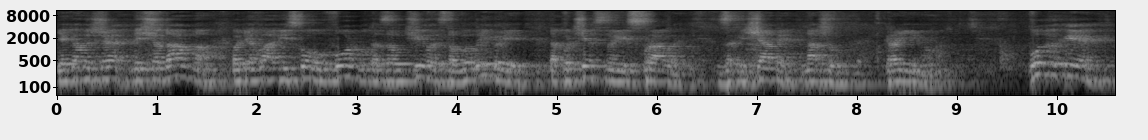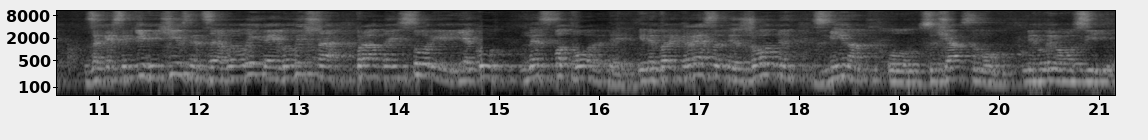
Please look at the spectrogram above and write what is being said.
яка лише нещодавно одягла військову форму та залучилась до великої та почесної справи захищати нашу країну. Подвиги захисників вітчизни це велика і велична правда історії, яку не спотворити і не перекреслити жодним змінам у сучасному мінливому світі.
